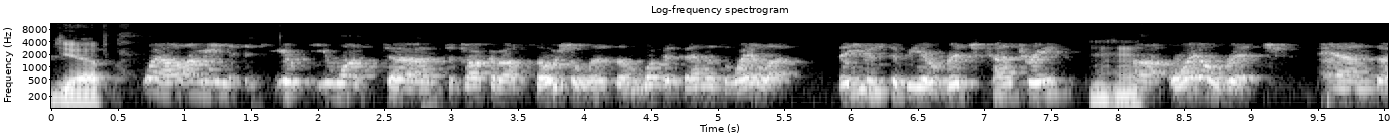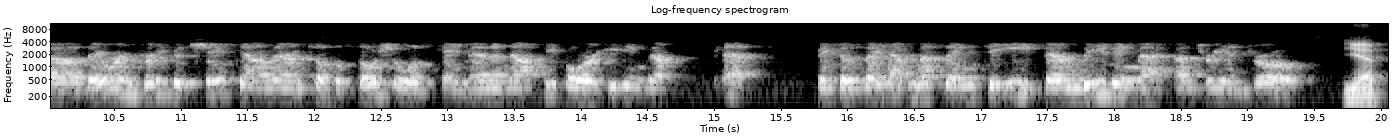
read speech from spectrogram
Yep. Well, I mean, you, you want uh, to talk about socialism? Look at Venezuela. They used to be a rich country, hmm uh, oil rich, and uh, they were in pretty good shape down there until the socialists came in, and now people are eating their pets because they have nothing to eat. They're leaving that country in droves. Yep.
